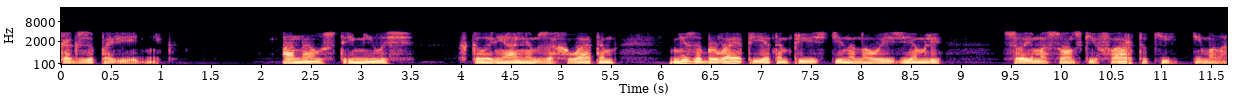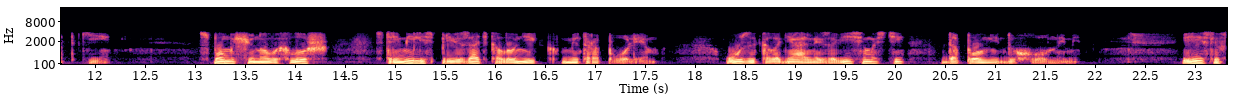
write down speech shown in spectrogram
как заповедник. Она устремилась к колониальным захватам не забывая при этом привести на новые земли свои масонские фартуки и молотки. С помощью новых лож стремились привязать колонии к метрополиям, узы колониальной зависимости дополнить духовными. И если в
